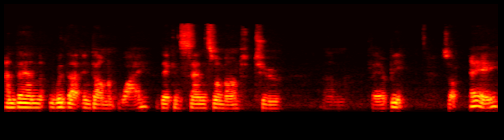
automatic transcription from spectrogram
and then with that endowment Y, they can send some amount to um, player B. So A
